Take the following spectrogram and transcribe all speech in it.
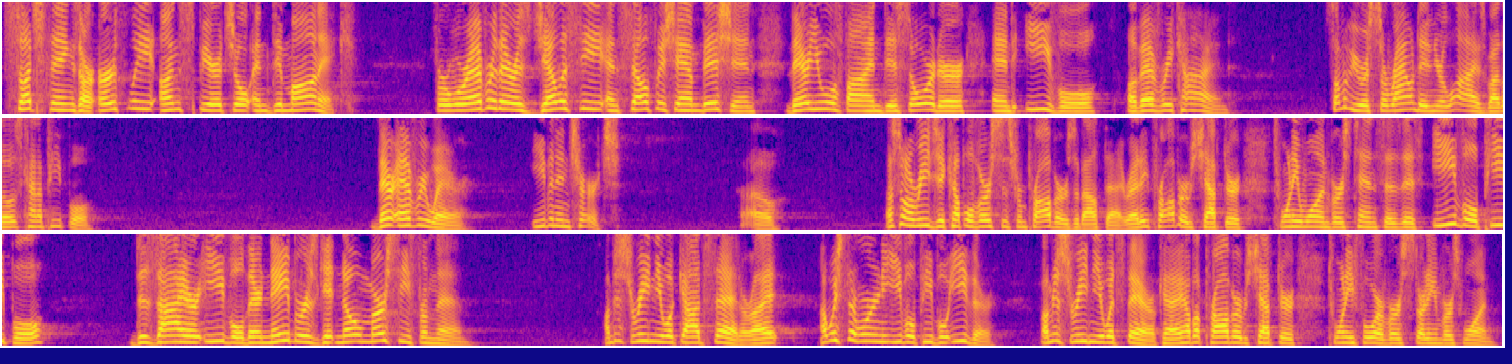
Such things are earthly, unspiritual, and demonic. For wherever there is jealousy and selfish ambition, there you will find disorder and evil of every kind. Some of you are surrounded in your lives by those kind of people. They're everywhere, even in church. oh. I just want to read you a couple verses from Proverbs about that. Ready? Proverbs chapter 21, verse 10 says this Evil people desire evil, their neighbors get no mercy from them. I'm just reading you what God said, all right? I wish there weren't any evil people either. I'm just reading you what's there, okay? How about Proverbs chapter 24, verse starting in verse 1?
